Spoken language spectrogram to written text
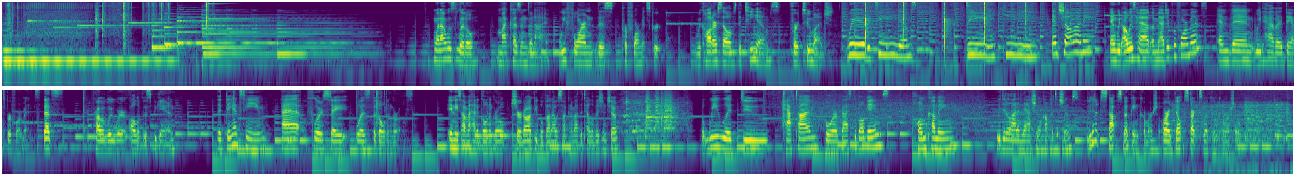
When I was little, my cousins and I, we formed this performance group. We called ourselves the TMs for too much. We're the TMs, Dicky and Shawnee. And we'd always have a magic performance and then we'd have a dance performance. That's probably where all of this began. The dance team at Florida State was the Golden Girls. Anytime I had a Golden Girl shirt on, people thought I was talking about the television show. But we would do halftime for basketball games, homecoming. We did a lot of national competitions. We did a stop smoking commercial, or a don't start smoking commercial.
